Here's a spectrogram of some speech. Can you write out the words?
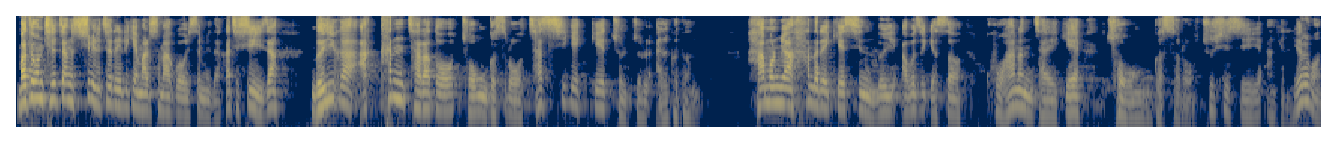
마태복음 7장 11절에 이렇게 말씀하고 있습니다. 같이 시작. 너희가 악한 자라도 좋은 것으로 자식에게 줄 줄 알거든. 하물며 하늘에 계신 너희 아버지께서 구하는 자에게 좋은 것으로 주시지 않겠나. 여러분,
